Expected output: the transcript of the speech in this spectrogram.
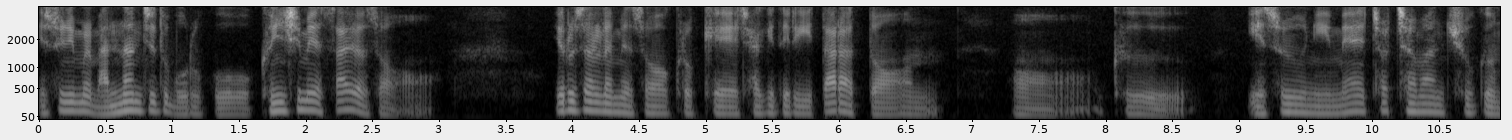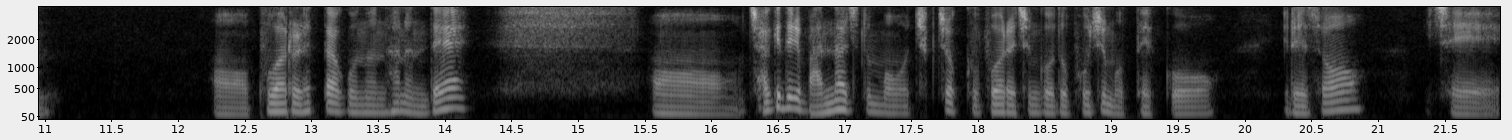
예수님을 만난지도 모르고 근심에 쌓여서 예루살렘에서 그렇게 자기들이 따랐던 어, 그 예수님의 처참한 죽음, 어, 부활을 했다고는 하는데 어, 자기들이 만나지도 뭐 직접 그 부활의 증거도 보지 못했고 이래서 이제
